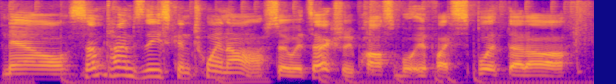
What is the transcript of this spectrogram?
Now, sometimes these can twin off, so it's actually possible if I split that off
